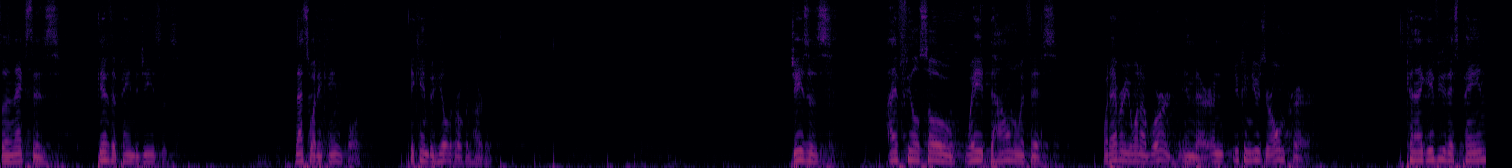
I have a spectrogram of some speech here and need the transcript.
So the next is give the pain to Jesus. That's what he came for. He came to heal the brokenhearted. Jesus, I feel so weighed down with this. Whatever you want a word in there, and you can use your own prayer. Can I give you this pain?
